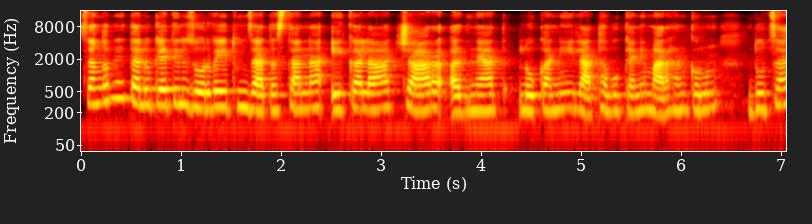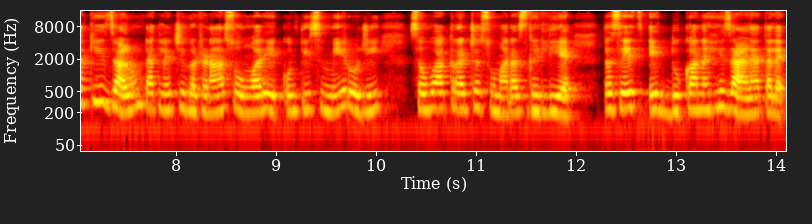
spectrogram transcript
Sangamner तालुक्यातील जोरवे येथून जात असताना एकाला चार अज्ञात लोकांनी लाथाबुक्याने मारहाण करून दुचाकी जाळून टाकल्याची घटना सोमवारी एकोणतीस मे रोजी सव्वा अकराच्या सुमारास घडली आहे. तसेच एक दुकानही जाळण्यात आलंय.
